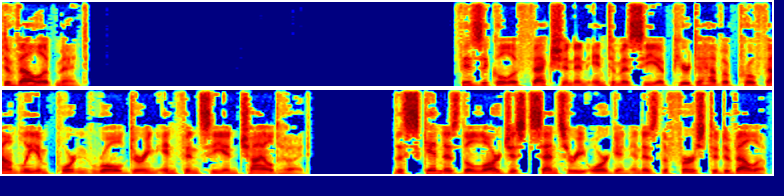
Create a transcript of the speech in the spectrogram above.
Development Physical affection and intimacy appear to have a profoundly important role during infancy and childhood. The skin is the largest sensory organ and is the first to develop.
